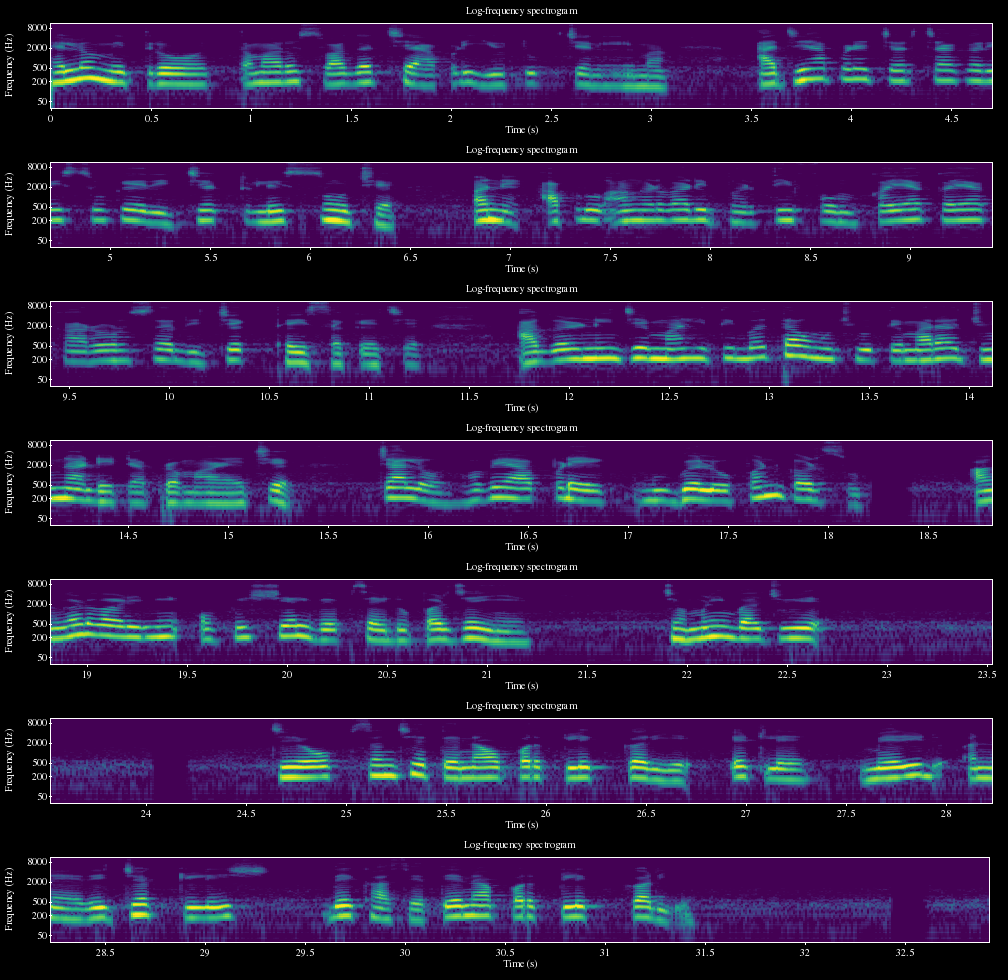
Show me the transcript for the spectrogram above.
Hello મિત્રો, તમારું સ્વાગત છે આપણી યુટ્યુબ ચેનલમાં. આજે આપણે ચર્ચા કરીશું કે રિજેક્ટ લિસ્ટ શું છે અને આપણું આંગણવાડી ભરતી ફોર્મ કયા કયા કારણોસર રિજેક્ટ થઈ શકે છે. આગળની જે માહિતી બતાવું છું તે મારા જૂના ડેટા પ્રમાણે છે. ચાલો, હવે આપણે ગૂગલ ઓપન કરશું. આંગણવાડીની ઓફિશિયલ વેબસાઇટ ઉપર જઈએ. જમણી બાજુએ જે ઓપ્શન છે તેના ઉપર ક્લિક કરીએ. એટલે મેરિડ અને રિજેક્ટ લિસ્ટ દેખાશે, તેના પર ક્લિક કરીએ.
